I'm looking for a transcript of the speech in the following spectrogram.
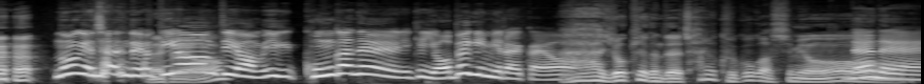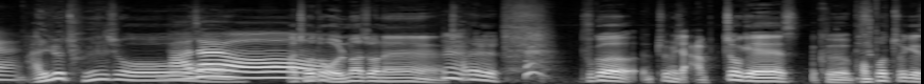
너무 괜찮은데요? 네, 띄엄띄엄. 이 공간을 이렇게 여백임이랄까요? 아 이렇게 근데 차를 긁고 갔으면 네네. 알려줘야죠. 맞아요. 아, 저도 얼마 전에 음. 차를 누가 좀 이제 앞쪽에 그 범퍼 쪽에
